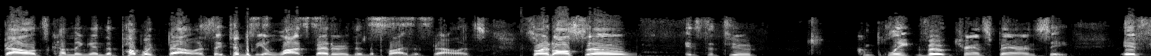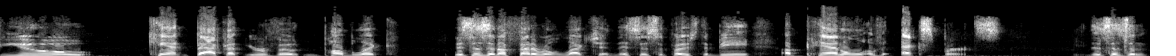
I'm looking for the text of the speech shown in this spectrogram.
ballots coming in, the public ballots, they tend to be a lot better than the private ballots. So I'd also institute complete vote transparency. If you can't back up your vote in public, this isn't a federal election. This is supposed to be a panel of experts. This isn't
